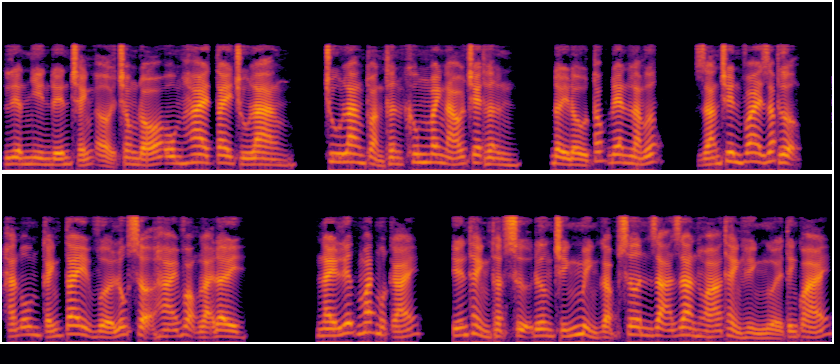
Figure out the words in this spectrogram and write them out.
liền nhìn đến tránh ở trong đó ôm hai tay Chu lang, Chu lang toàn thân không manh áo che thân, đầy đầu tóc đen làm ướt, dán trên vai giáp thượng, hắn ôm cánh tay vừa lúc sợ hãi vọng lại đây. Này liếc mắt một cái, Yến Thành thật sự đương chính mình gặp sơn dạ gian hóa thành hình người tinh quái.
